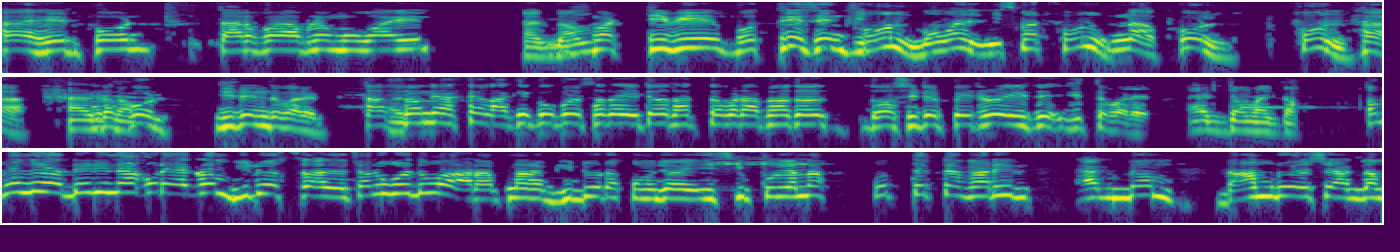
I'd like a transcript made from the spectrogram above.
হ্যাঁ হেডফোন তারপর আপনার মোবাইল একদম। স্মার্ট টিভি বত্রিশ ইঞ্চি ফোন মোবাইল স্মার্টফোন না ফোন ফোন হ্যাঁ একটা ফোন জিতে নিতে পারেন। তার সঙ্গে একটা লাকি কুপনের সাথে এটাও থাকতে পারে আপনার হয়তো দশ লিটার পেট্রোল জিততে পারেন। একদম একদম। তো বন্ধুরা দেরি না করে একদম ভিডিও চালু করে দেবো আর আপনারা ভিডিওটা কোনো জায়গায় স্কিপ করবেন না। প্রত্যেকটা গাড়ির একদম দাম রয়েছে একদম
